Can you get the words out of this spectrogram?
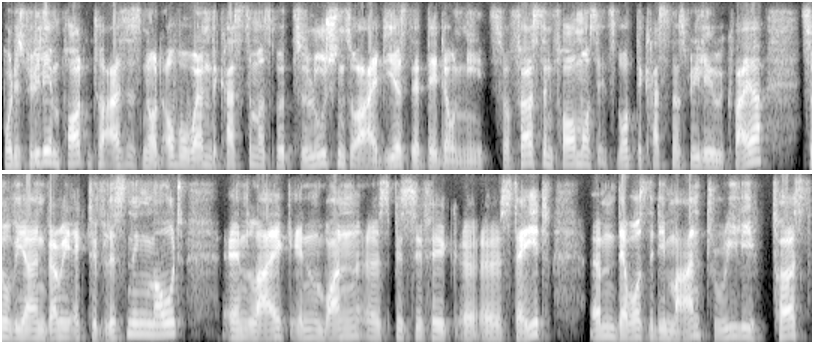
what is really important to us is not overwhelm the customers with solutions or ideas that they don't need. So first and foremost, it's what the customers really require. So we are in very active listening mode. And like in one uh, specific uh, uh, state, um, there was the demand to really first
